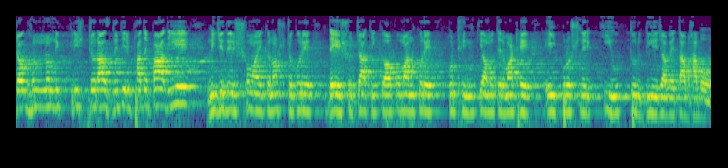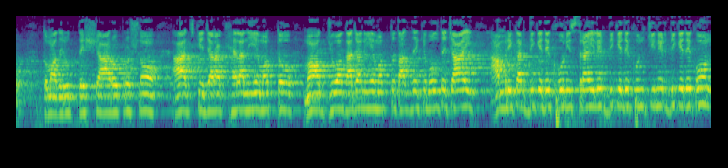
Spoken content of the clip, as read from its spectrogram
জঘন্য, নিকৃষ্ট রাজনীতির ফাঁদে পা দিয়ে নিজেদের সময়কে নষ্ট করে, দেশ ও জাতিকে অপমান করে কঠিন কিয়ামতের মাঠে এই প্রশ্নের কি উত্তর দিয়ে যাবে তা ভাবো। তোমাদের উদ্দেশ্যে আরও প্রশ্ন, আজকে যারা খেলা নিয়ে মত্ত মগ জুয়া, গাজা নিয়ে মত্ত তাদেরকে বলতে চাই, আমেরিকার দিকে দেখুন, ইসরায়েলের দিকে দেখুন, চীনের দিকে দেখুন,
